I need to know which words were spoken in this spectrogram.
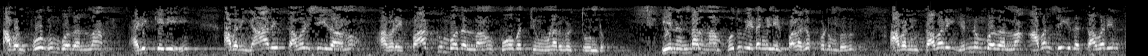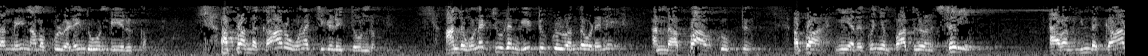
அவன் போகும்போதெல்லாம் அடிக்கடி அவன் யாரை தவறு செய்தானோ அவரை பார்க்கும் போதெல்லாம் கோபத்தின் உணர்வுகள் தூண்டும் ஏனென்றால் நாம் பொது இடங்களில் பழகப்படும் போது அவனின் தவறை எண்ணும் போதெல்லாம் அவன் செய்த தவறின் தன்மை நமக்குள் விளைந்து கொண்டே இருக்கும். அப்ப அந்த கார உணர்ச்சிகளை தூண்டும் அந்த உணர்ச்சியுடன் வீட்டுக்குள் வந்தவுடனே அந்த அப்பா கூப்பிட்டு அப்பா நீ அதை கொஞ்சம் பார்த்துக்கணும். சரி. அவன் இந்த கார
